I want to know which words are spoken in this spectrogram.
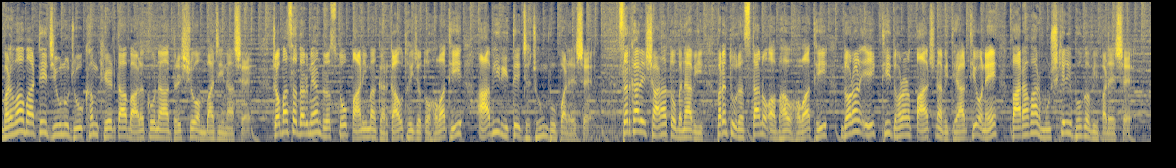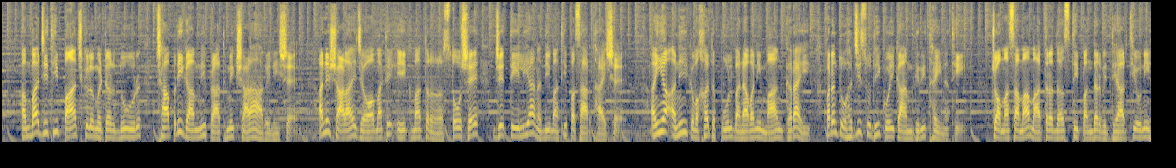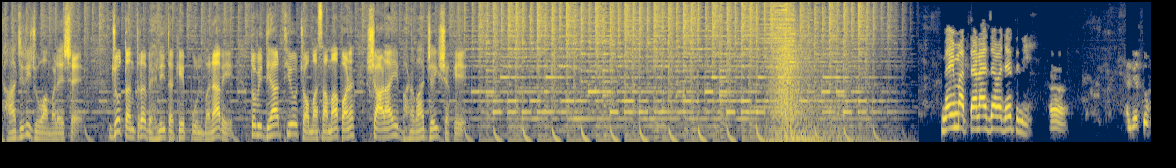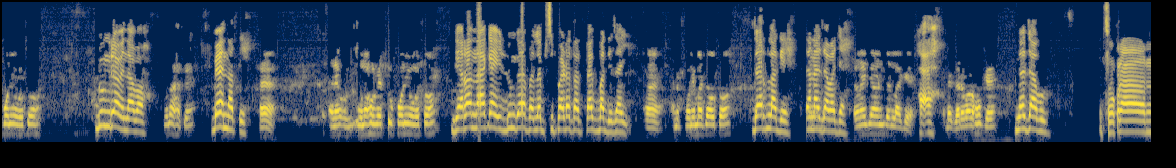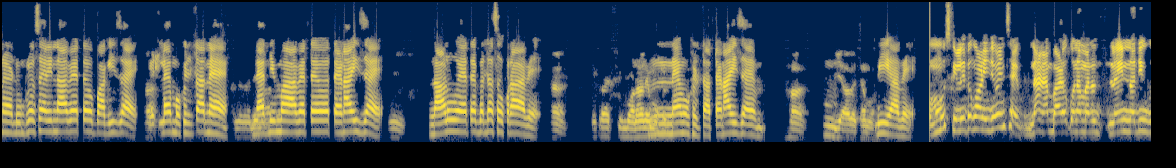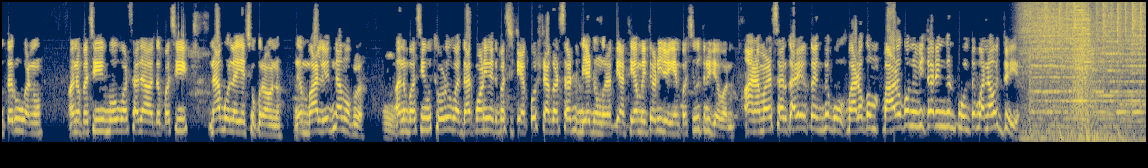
ભણવા માટે જીવનું જોખમ ખેડતા બાળકોના દ્રશ્યો અંબાજીના છે. ચોમાસા દરમિયાન રસ્તો પાણીમાં ગરકાવ થઈ જતો હોવાથી આવી રીતે ઝઝૂમવું પડે છે. સરકારે શાળા તો બનાવી, પરંતુ રસ્તાનો અભાવ હોવાથી ધોરણ એકથી ધોરણ પાંચના વિદ્યાર્થીઓને પારાવાર મુશ્કેલી ભોગવવી પડે છે. અંબાજીથી પાંચ કિલોમીટર દૂર છાપરી ગામની પ્રાથમિક શાળા આવેલી છે અને શાળાએ જવા માટે એકમાત્ર રસ્તો છે જે તેલિયા નદીમાંથી પસાર થાય છે. અહીંયા અનેક વખત પુલ બનાવવાની માંગ કરાઈ પરંતુ હજી સુધી કોઈ કામગીરી થઈ નથી. ચોમાસામાં માત્ર દસથી પંદર વિદ્યાર્થીઓની હાજરી જોવા મળે છે. જો તંત્ર વહેલી તકે પુલ બનાવે તો વિદ્યાર્થીઓ ચોમાસામાં પણ શાળાએ ભણવા જઈ શકે. નહીં માં તણા જવા દેત નહીં. હા. જેટલું પોણ્યો હતો? ડુંગરા વિનાવા કોના હતા બેન હતી હા. અને ઉનાહુ પોણી પોણ્યો તો? ઘેરા ના કે પર લપસી પડે તો પગ ભાગે જાય. હા અને પોણીમાં જાવ તો? ડર લાગે તને જવા જાય. તને જણ ડર લાગે? હા. અને ઘરવાળા શું કે? ન જાવું. છોકરા ને ડુંગરો સરીને આવે તો ભાગી જાય એટલે મોકલતા ને નદીમાં આવે તો તણાઈ જાય. નાળું હોય તો બધા છોકરા આવે. ને મોકલતા તણાઈ જાય એમ. આવે બી આવે. મુશ્કેલી તો ઘણી જોઈ ને સાહેબ. નાના બાળકોને મારે લઈને નદી ઉતરવાનું અને પછી બહુ વરસાદ આવે તો પછી ના બોલાઈએ છોકરાઓને. બાર જ ના મોકલો. અને પછી થોડું વધારે પાણી હોય તો પછી ચેકપોસ્ટ આગળ સર બે ડુંગરા ત્યાંથી અમે ચડી જઈએ પછી ઉતરી જવાનું. અને અમારે સરકારે કંઈક બાળકો બાળકોનું વિચારીને પુલ તો બનાવવો જ જોઈએ.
